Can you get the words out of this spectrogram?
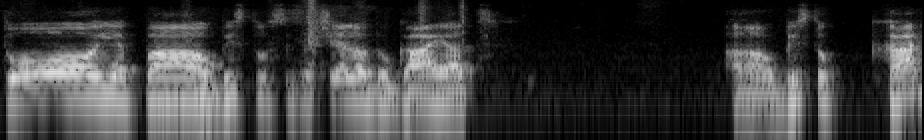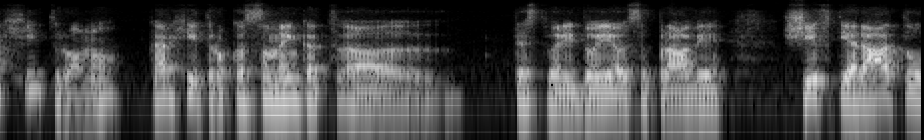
To je pa v bistvu se začelo dogajati uh, v bistvu kar hitro, no? kar hitro, ko sem enkrat uh, te stvari dojel. Se pravi, shift je ratu,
